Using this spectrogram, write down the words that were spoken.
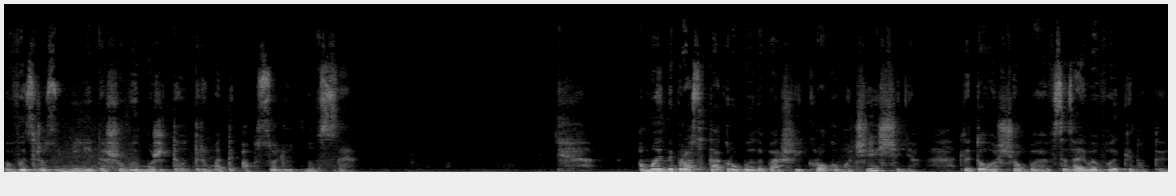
ви зрозумієте, що ви можете отримати абсолютно все. Ми не просто так робили перший кроком очищення для того, щоб все зайве викинути,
